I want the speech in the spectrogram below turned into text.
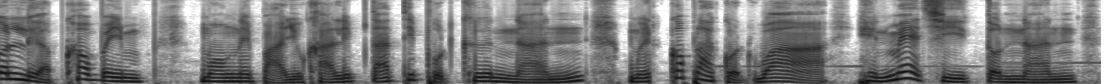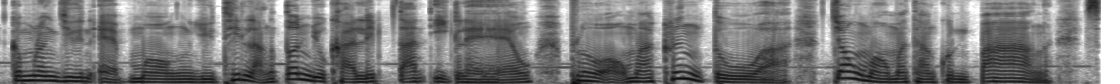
ก็เหลือบเข้าไปมองในป่ายูคาลิปตัสที่ผุดขึ้นนั้น เหมือนก็ปรากฏว่าเห็นแม่ชีตนนั้นกำลังยืนแอบมองอยู่ที่หลังต้นยูคาลิปตัสอีกแล้วโผล่ออกมาครึ่งตัว จ้องมองมาทางคุณป้างเส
